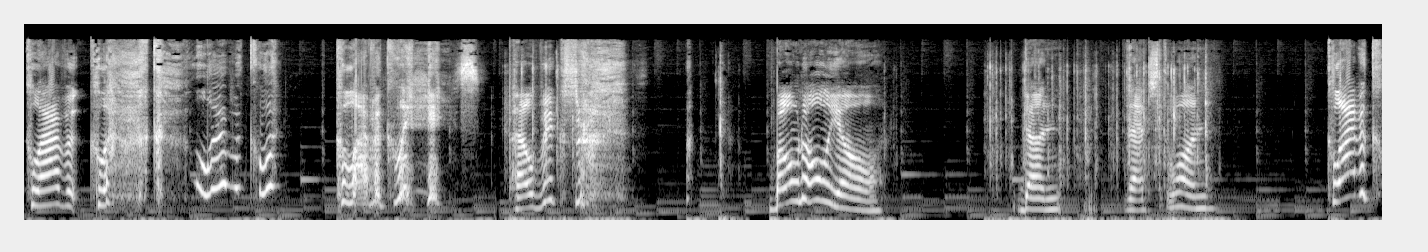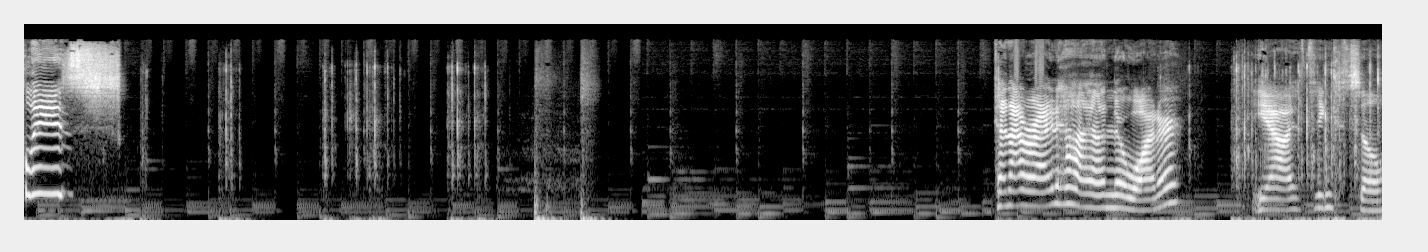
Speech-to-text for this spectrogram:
Clavi clav clavicle clavicles. Pelvic thrust. Boneholio. Done. That's the one. Clavicles. Can I ride high underwater? Yeah, I think so.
